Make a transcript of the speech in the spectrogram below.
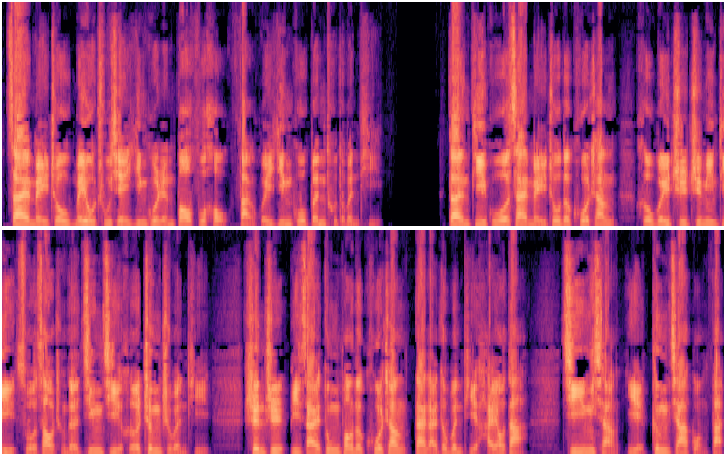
在美洲没有出现英国人报复后返回英国本土的问题。但帝国在美洲的扩张和维持殖民地所造成的经济和政治问题，甚至比在东方的扩张带来的问题还要大，其影响也更加广泛。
